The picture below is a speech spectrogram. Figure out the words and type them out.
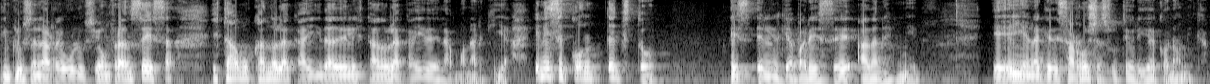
incluso en la Revolución Francesa, estaba buscando la caída del Estado, la caída de la monarquía. En ese contexto es en el que aparece Adam Smith. Eh, y en la que desarrolla su teoría económica.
